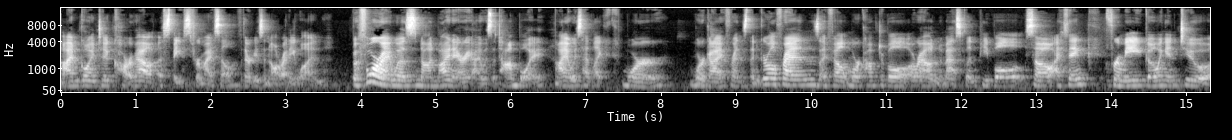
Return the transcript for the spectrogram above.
I'm going to carve out a space for myself if there isn't already one. Before I was non binary, I was a tomboy. I always had like more more guy friends than girlfriends. I felt more comfortable around masculine people. So I think for me, going into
